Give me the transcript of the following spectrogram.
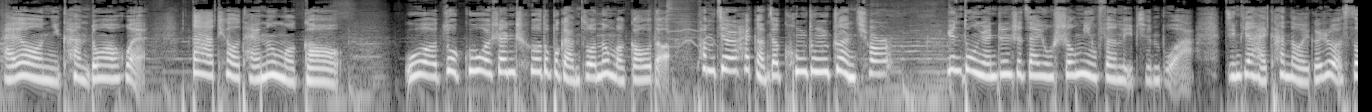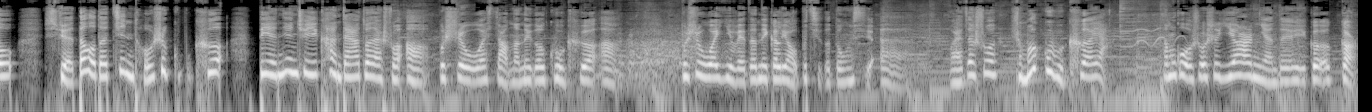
还有，你看冬奥会，大跳台那么高，我坐过山车都不敢坐那么高的，他们竟然还敢在空中转圈儿。运动员真是在用生命奋力拼搏啊！今天还看到一个热搜，雪道的尽头是骨科，点进去一看，大家都在说啊，不是我想的那个骨科啊，不是我以为的那个了不起的东西，呃。我还在说什么骨科呀？他们跟我说是一二年的一个梗儿，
